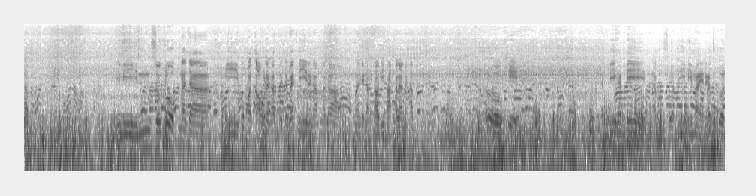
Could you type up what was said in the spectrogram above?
ครับ นี่มีหินโซโครกน่าจะมีพวกปลาเก๋านะครับเดี๋ยวจะแวะดีนะครับ แล้วก็น่าจะกลับเข้าที่พักกันแล้วนะครับ โอเคแฮปปี้แฮปปี้นะครับสวัสดีปีใหม่นะครับทุกคน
